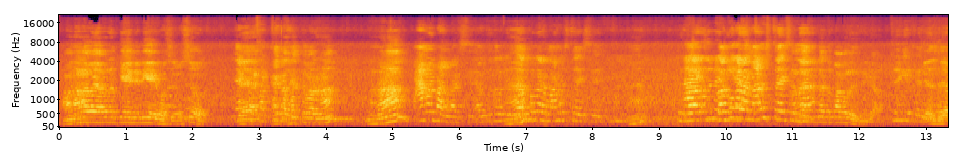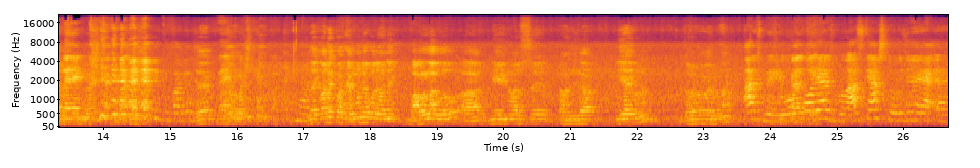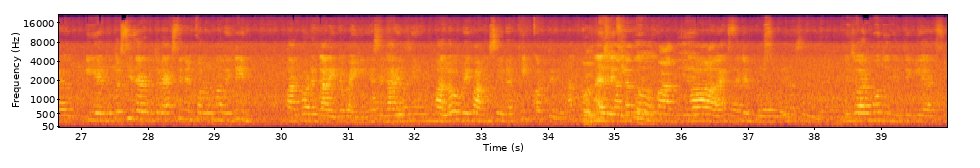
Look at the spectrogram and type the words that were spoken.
আমার নানা ভাই আপনার বিয়ে নিয়ে নিয়ে বসে বুঝছ? একা থাকতে পারে। না। আমার ভালো লাগছে হ্যাঁ? গল্প করার মানুষ হ্যাঁ? তো হয়ে আছে অনেক কথা মনে করে অনেক ভালো লাগল। আর বিয়ে আসছে তানজিলা ইয়ে না? আসবে ও পরে আসব। আজকে আসতো ওই যে ইয়ের ভিতর সিজারের ভিতরে অ্যাক্সিডেন্ট করল না ওই দিন? তারপরে গাড়িটা ভেঙে গেছে। গাড়ি মানে ভালো হবে ভাঙছে এটা ঠিক করতে হবে না? ঠিক তো পা দিয়ে হ্যাঁ, accident ওই যে ওর মধুদিন আসছে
